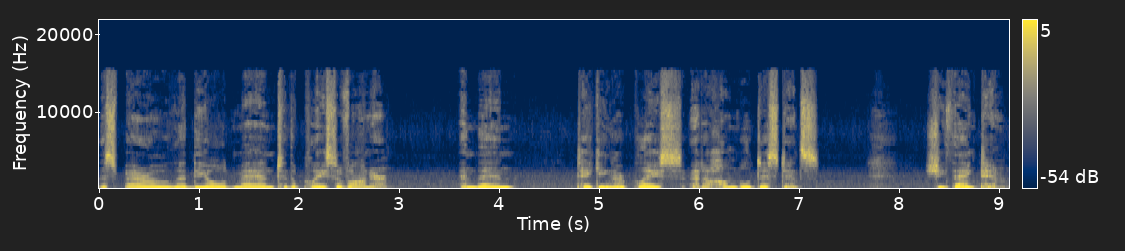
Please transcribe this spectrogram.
The sparrow led the old man to the place of honor, and then, taking her place at a humble distance, she thanked him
